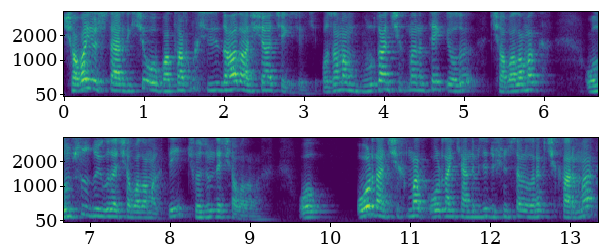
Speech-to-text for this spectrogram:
çaba gösterdikçe o bataklık sizi daha da aşağı çekecek. O zaman buradan çıkmanın tek yolu çabalamak, olumsuz duyguda çabalamak değil, çözümde çabalamak. O oradan çıkmak, oradan kendimizi düşünsel olarak çıkarma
